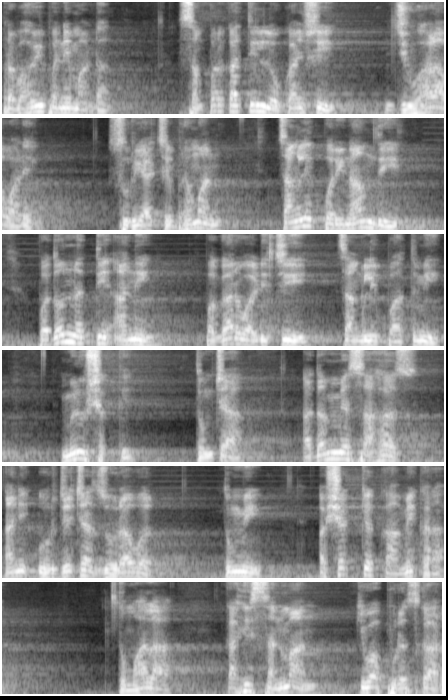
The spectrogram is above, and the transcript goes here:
प्रभावीपणे मांडा. संपर्कातील लोकांशी जिव्हाळा वाढेल. सूर्याचे भ्रमण चांगले परिणाम देईल. पदोन्नती आणि पगारवाढीची चांगली बातमी मिळू शकते. तुमच्या अदम्य साहस आणि ऊर्जेच्या जोरावर तुम्ही अशक्य कामे करा. तुम्हाला काही सन्मान किंवा पुरस्कार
